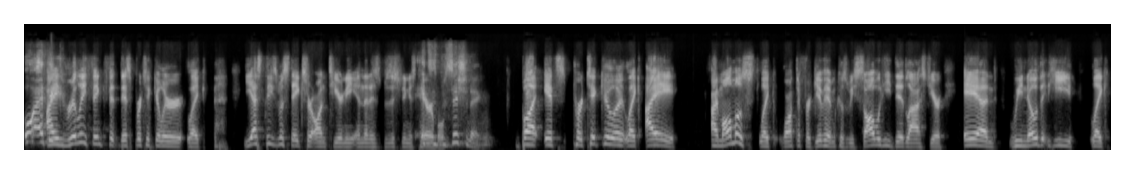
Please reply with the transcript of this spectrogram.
well, I, think, I, really think that this particular, like, yes, these mistakes are on Tierney, and then his positioning is terrible. positioning, but it's particular. Like, I, I'm almost like want to forgive him because we saw what he did last year, and we know that he, like,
